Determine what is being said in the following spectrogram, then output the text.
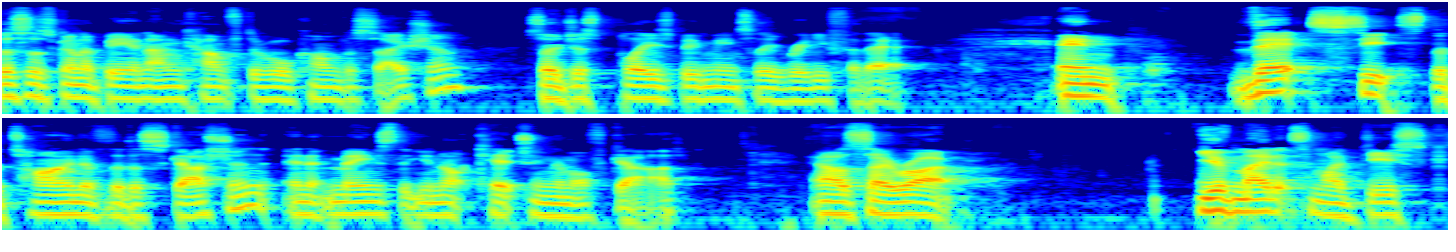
this is going to be an uncomfortable conversation. So just please be mentally ready for that. And that sets the tone of the discussion and it means that you're not catching them off guard. And I'll say, right, you've made it to my desk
